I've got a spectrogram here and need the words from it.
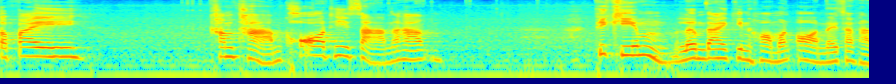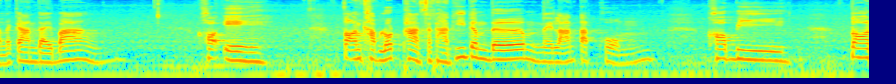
ต่อไป คำถามข้อที่ 3 นะครับ พี่คิมเริ่มได้กินฮอร์โมนอ่อนในสถานการณ์ใดบ้าง ข้อ A ตอนขับรถผ่านสถานที่เดิมๆในร้านตัดผม ข้อ B ตอน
